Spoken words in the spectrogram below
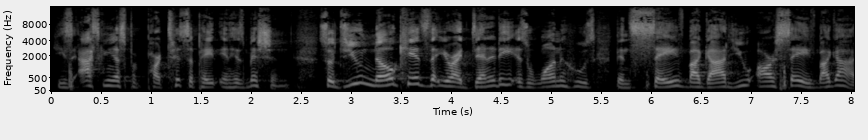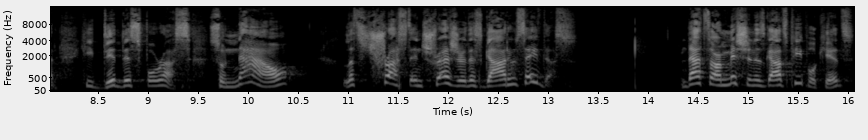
He's asking us to participate in his mission. So, do you know, kids, that your identity is one who's been saved by God? You are saved by God. He did this for us. So now, let's trust and treasure this God who saved us. That's our mission as God's people, kids.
